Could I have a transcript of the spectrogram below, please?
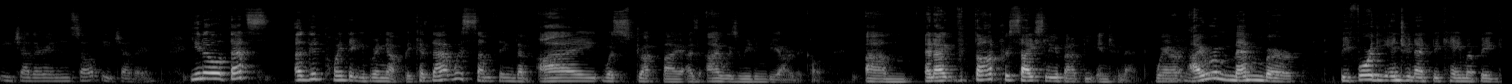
each other and insult each other. You know, that's a good point that you bring up because that was something that I was struck by as I was reading the article. Um, and I thought precisely about the internet, where I remember before the internet became a big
